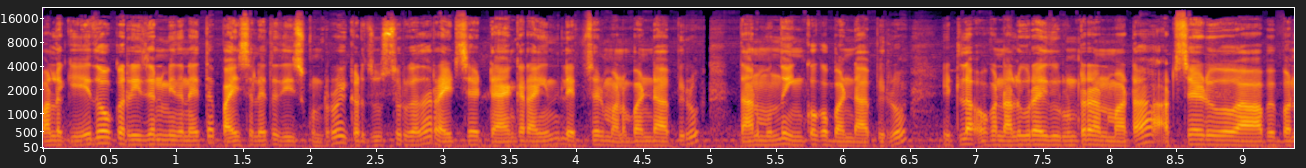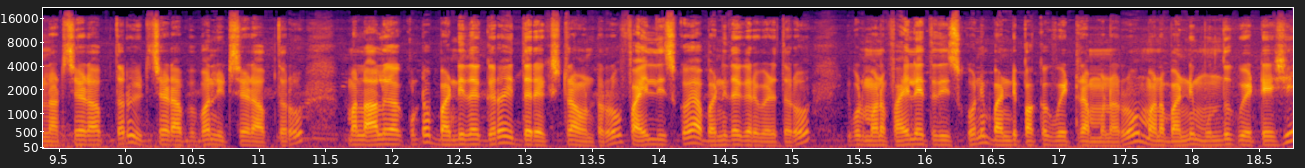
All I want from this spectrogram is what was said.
వాళ్ళకి ఏదో ఒక రీజన్ మీదనైతే పైసలు అయితే తీసుకుంటారు. ఇక్కడ చూస్తారు కదా రైట్ సైడ్ ట్యాంకర్ ఆగింది లెఫ్ట్ సైడ్ మన బండి ఆపిరు దాని ముందు ఇంకొక బండి ఆపిరు ఇట్లా ఒక నలుగురు ఐదుగురు ఉంటారు అనమాట అటు సైడ్ ఆపే బండ్లు అటు సైడ్ ఆపుతారు ఇటు సైడ్ ఆపే బండ్లు ఇటు సైడ్ ఆపుతారు. మళ్ళీ వాళ్ళు కాకుండా బండి దగ్గర ఇద్దరు ఎక్స్ట్రా ఉంటారు. ఫైల్ తీసుకొని ఆ బండి దగ్గర పెడతారు. ఇప్పుడు మన ఫైల్ అయితే తీసుకొని బండి పక్కకు పెట్టి రమ్మన్నారు మన బండి ముందుకు పెట్టేసి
